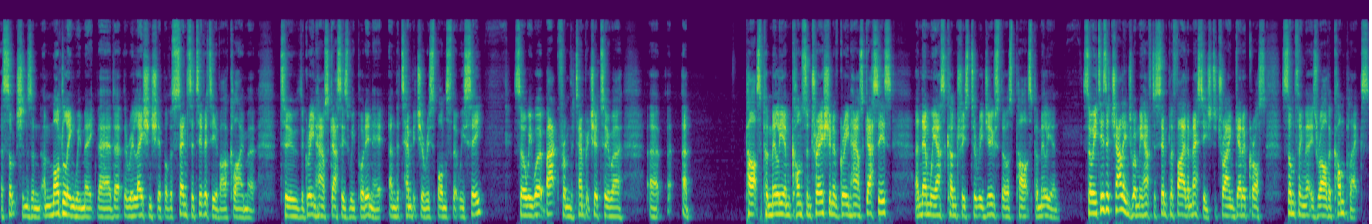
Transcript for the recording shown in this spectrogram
assumptions and, and modeling we make there that the relationship or the sensitivity of our climate to the greenhouse gases we put in it and the temperature response that we see. So we work back from the temperature to a, a, a parts per million concentration of greenhouse gases and then we ask countries to reduce those parts per million. So it is a challenge when we have to simplify the message to try and get across something that is rather complex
